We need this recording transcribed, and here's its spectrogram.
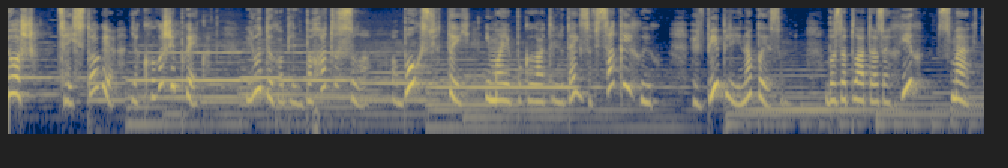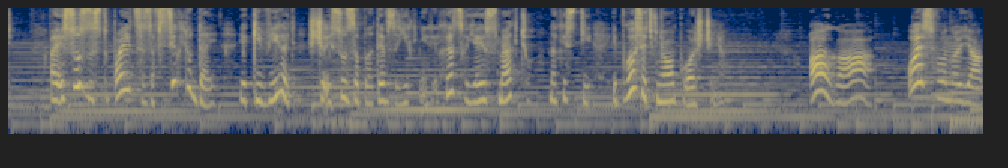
Льоша, ця історія як хороший приклад. Люди роблять багато зла, а Бог святий і має покарати людей за всякий гріх. В Біблії написано, бо заплата за гріх смерть. А Ісус заступається за всіх людей, які вірять, що Ісус заплатив за їхні гріхи своєю смертю на Христі і просять в нього прощення. Ага, ось воно як.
